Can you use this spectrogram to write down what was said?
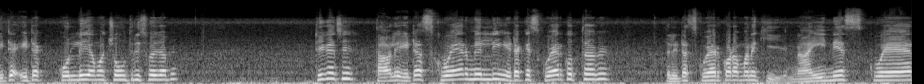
এইটা এটা করলেই আমার চৌত্রিশ হয়ে যাবে। ঠিক আছে? তাহলে এটা স্কোয়ার মেনলি এটাকে স্কোয়ার করতে হবে। তাহলে এটা স্কোয়ার করা মানে কি? Nine a square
